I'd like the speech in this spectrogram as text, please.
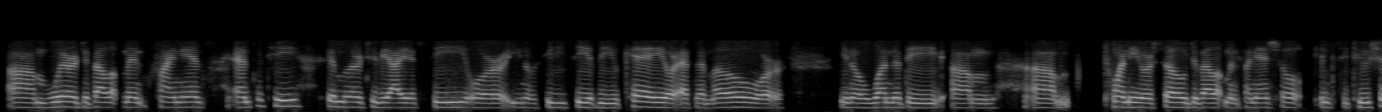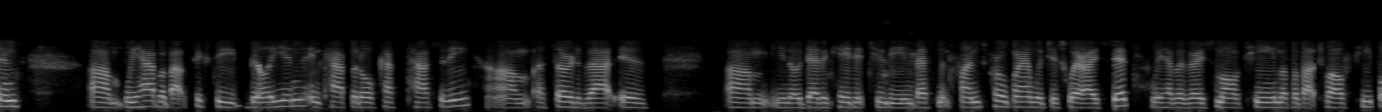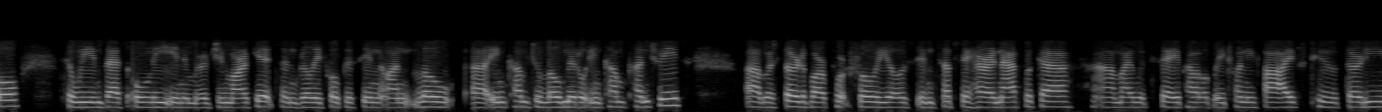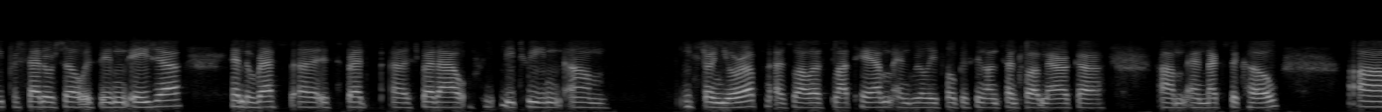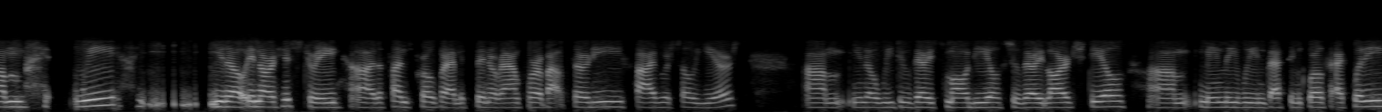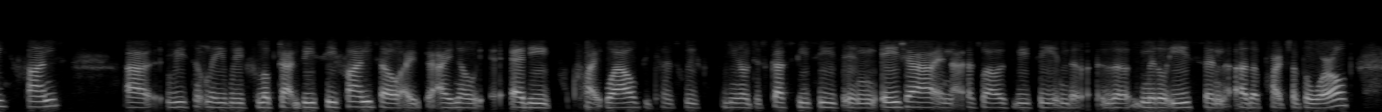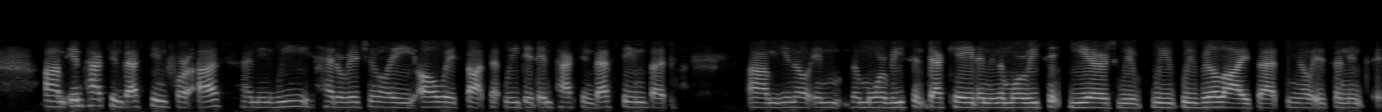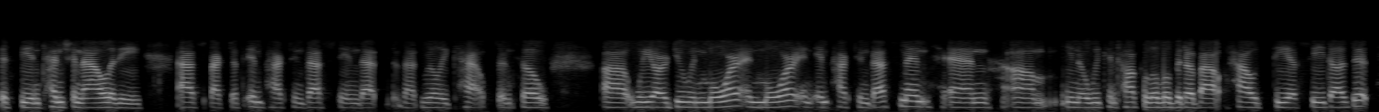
Um, we're a development finance entity similar to the IFC or you know CDC of the UK or FMO or you know one of the um, um, 20 or so development financial institutions. Um, we have about 60 billion in capital capacity. Um, a third of that is, um, you know, dedicated to the investment funds program, which is where I sit. We have a very small team of about 12 people. So we invest only in emerging markets and really focusing on low uh, income to low middle income countries. Um, a third of our portfolios in sub-Saharan Africa. Um, I would say probably 25 to 30 percent or so is in Asia and the rest uh, is spread uh, spread out between um, Eastern Europe as well as LATAM, and really focusing on Central America um, and Mexico. Um, we, you know, in our history, uh, the funds program has been around for about 35 or so years. Um, you know, we do very small deals to very large deals. Um, mainly, we invest in growth equity funds. Uh, recently, we've looked at VC funds, so I, I know Eddie quite well because we've you know discussed VCs in Asia and as well as VC in the, the Middle East and other parts of the world. Um, impact investing for us, I mean, we had originally always thought that we did impact investing, but um, you know, in the more recent decade and in the more recent years, we we we realized that you know it's an it's the intentionality aspect of impact investing that that really counts. And so uh, we are doing more and more in impact investment, and um, you know we can talk a little bit about how DFC does it.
